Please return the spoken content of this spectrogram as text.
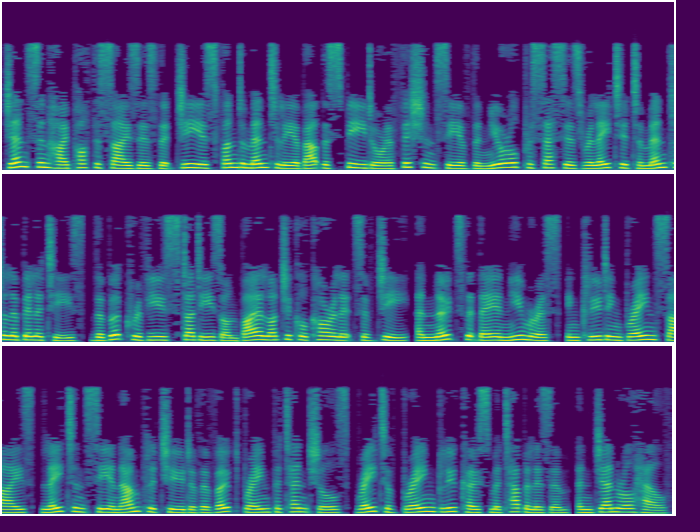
Jensen hypothesizes that G is fundamentally about the speed or efficiency of the neural processes related to mental abilities. The book reviews studies on biological correlates of G, and notes that they are numerous, including brain size, latency and amplitude of evoked brain potentials, rate of brain glucose metabolism, and general health.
